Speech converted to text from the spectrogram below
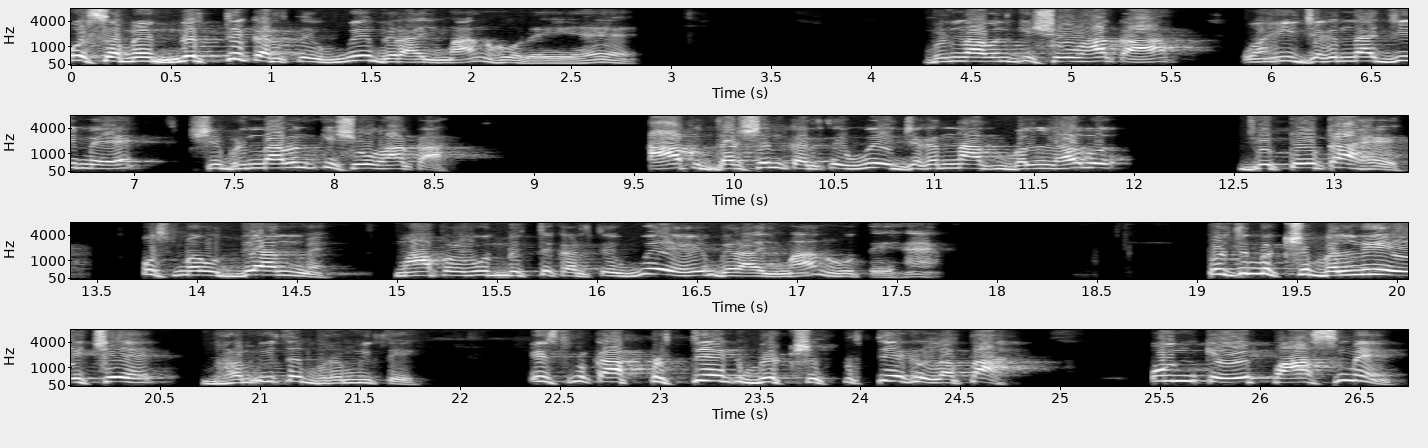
उस समय नृत्य करते हुए विराजमान हो रहे हैं। वृंदावन की शोभा का, वहीं जगन्नाथ जी में श्री वृंदावन की शोभा का आप दर्शन करते हुए जगन्नाथ बल्लभ जो टोटा है, उसमें उद्यान में महाप्रभु नृत्य करते हुए विराजमान होते हैं। प्रतिवृक्ष बल्ली एछे भ्रमित भ्रमित। इस प्रकार प्रत्येक वृक्ष, प्रत्येक लता उनके पास में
